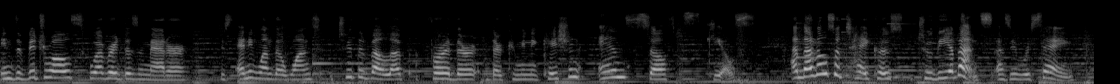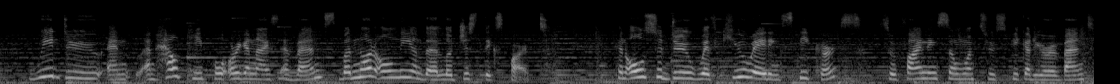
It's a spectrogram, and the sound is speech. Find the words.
individuals, whoever, it doesn't matter, just anyone that wants to develop further their communication and soft skills. And that also takes us to the events, as you were saying we do and, and help people organize events, but not only on the logistics part. Can also do with curating speakers, so finding someone to speak at your event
